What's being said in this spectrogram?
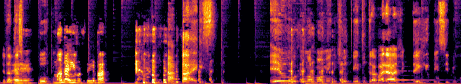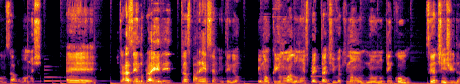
De adaptação é. do corpo. Manda aí, você vá. Rapaz, eu, eu, normalmente eu tento trabalhar desde o princípio com os alunos, é, trazendo para ele transparência, entendeu? Eu não crio no aluno uma expectativa que não, não, não tem como ser atingida.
